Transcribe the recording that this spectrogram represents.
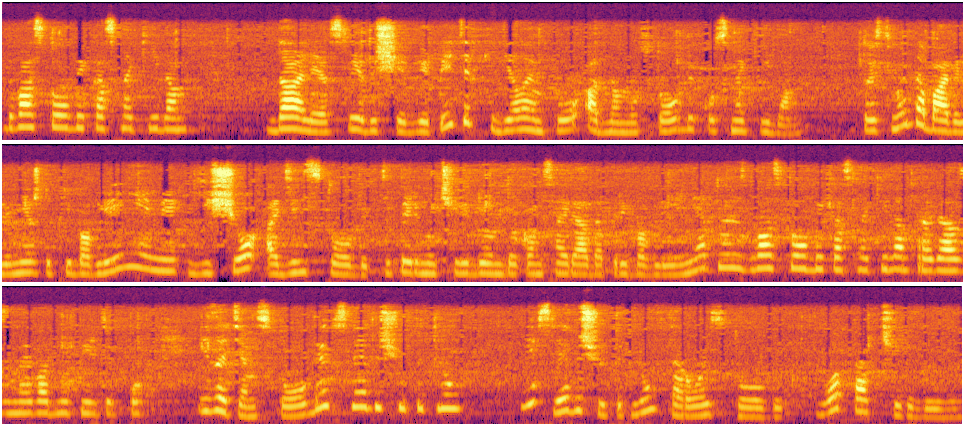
2 столбика с накидом. Далее в следующие две петельки делаем по одному столбику с накидом. То есть мы добавили между прибавлениями еще один столбик. Теперь мы чередуем до конца ряда прибавления, то есть 2 столбика с накидом, провязанные в одну петельку и затем столбик в следующую петлю и в следующую петлю второй столбик. Вот так чередуем.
